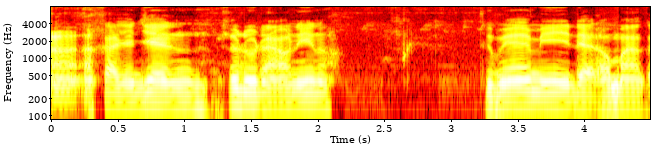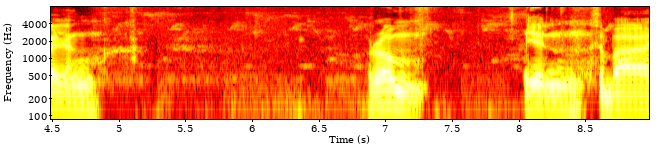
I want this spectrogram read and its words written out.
อาอากาศเย็นๆฤดูหนาวนี้เนาะถึงแม้มีแดดออกมาก็ยังร่มเย็นสบาย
